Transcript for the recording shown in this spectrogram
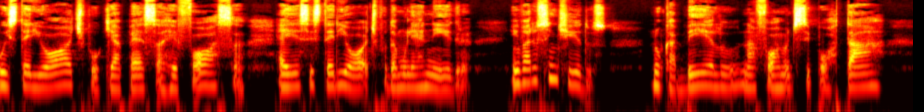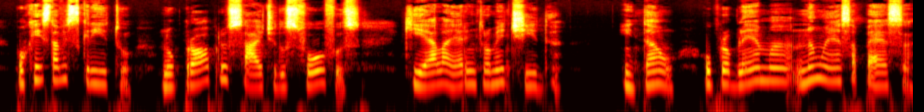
O estereótipo que a peça reforça é esse estereótipo da mulher negra, em vários sentidos, no cabelo, na forma de se portar, porque estava escrito no próprio site dos fofos que ela era intrometida. Então, o problema não é essa peça,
